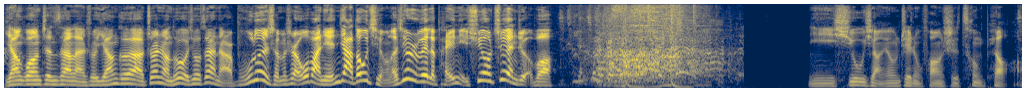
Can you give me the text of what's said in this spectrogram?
阳光真灿烂说：“杨哥啊，专场脱口秀在哪儿？不论什么事儿，我把年假都请了，就是为了陪你。需要志愿者不？” 你休想用这种方式蹭票啊！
